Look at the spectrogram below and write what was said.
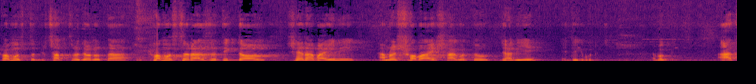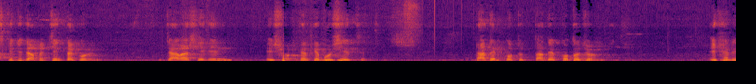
সমস্ত ছাত্র জনতা, সমস্ত রাজনৈতিক দল, সেনাবাহিনী, আমরা সবাই স্বাগত জানিয়ে এদিকে বলেছি। এবং আজকে যদি আপনি চিন্তা করেন, যারা সেদিন এই সরকারকে বসিয়েছে। তাদের কত, তাদের কতজন এখানে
